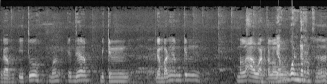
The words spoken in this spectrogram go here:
nggak itu mun- dia bikin gambarnya mungkin melawan kalau yang wonderful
